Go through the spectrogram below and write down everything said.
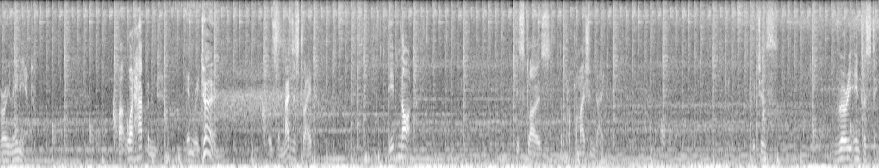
very lenient. But what happened in return the magistrate did not disclose the proclamation date, which is very interesting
